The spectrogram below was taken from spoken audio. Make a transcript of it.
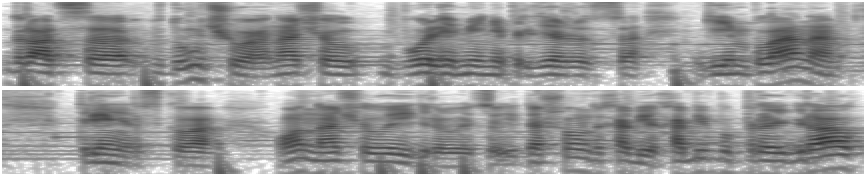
драться вдумчиво, начал более-менее придерживаться геймплана тренерского, он начал выигрывать. И дошел до Хабиба. Хабибу проиграл.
